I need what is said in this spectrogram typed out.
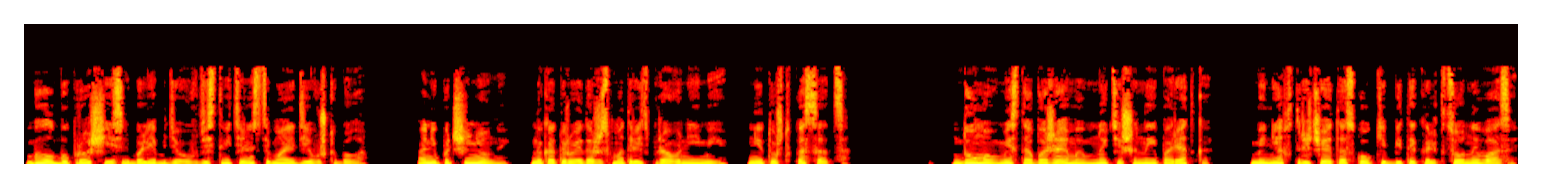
Было бы проще, если бы Лебедева в действительности моя девушка была, а не подчиненной, на которую я даже смотреть права не имею, не то что касаться. Дома вместо обожаемой мной тишины и порядка меня встречают осколки битой коллекционной вазы,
